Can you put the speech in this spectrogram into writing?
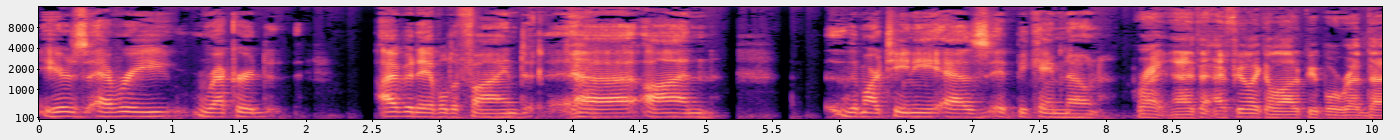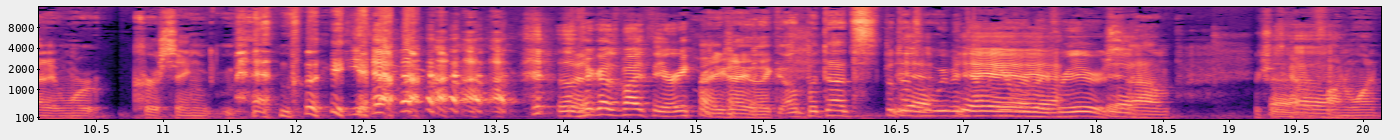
Here's every record I've been able to find uh, on the martini as it became known. right, and I, th- I feel like a lot of people read that and were cursing madly. Well, there goes my theory. Right, exactly. Like, oh, but that's but that's Yeah. what we've been Yeah, telling yeah, everybody yeah, for years. yeah. Uh, Um, which was kind of a fun one.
